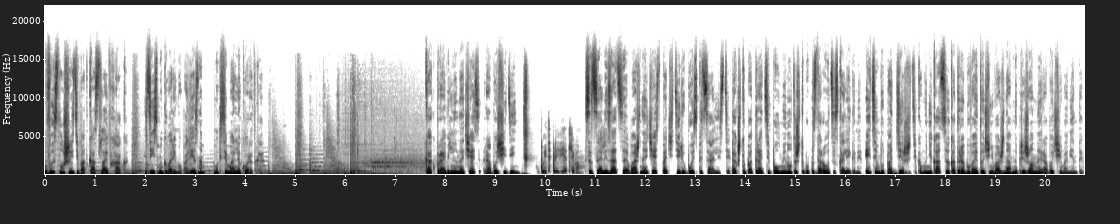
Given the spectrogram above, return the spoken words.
Вы слушаете подкаст «Лайфхак». Здесь мы говорим о полезном максимально коротко. Как правильно начать рабочий день? Быть приветливым. Социализация – важная часть почти любой специальности, так что потратьте полминуты, чтобы поздороваться с коллегами. Этим вы поддержите коммуникацию, которая бывает очень важна в напряженные рабочие моменты.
